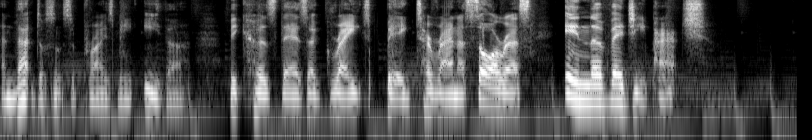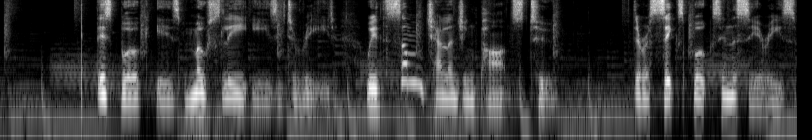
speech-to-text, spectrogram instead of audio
and that doesn't surprise me either, because there's a great big Tyrannosaurus in the veggie patch. This book is mostly easy to read, with some challenging parts too. There are six books in the series.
